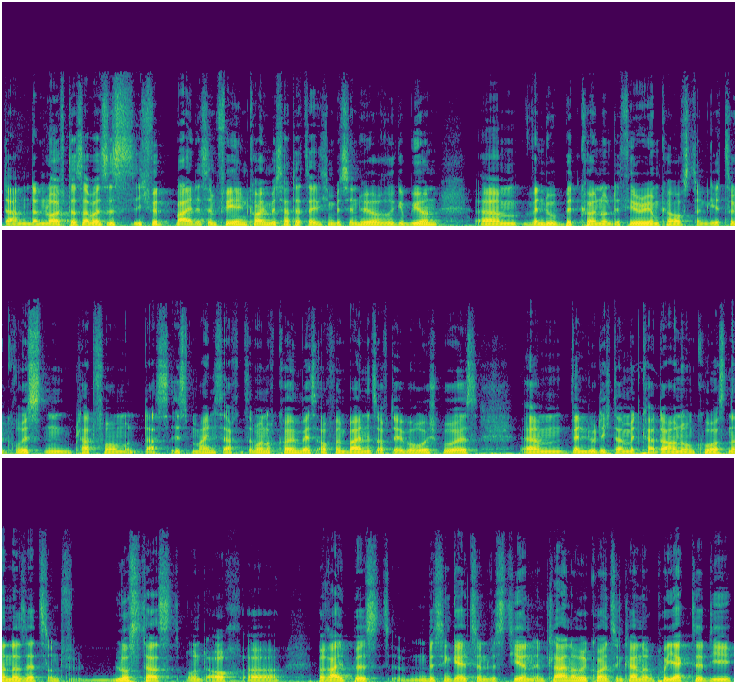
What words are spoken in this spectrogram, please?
Dann, dann läuft das, aber es ist, ich würde beides empfehlen. Coinbase hat tatsächlich ein bisschen höhere Gebühren. Ähm, wenn du Bitcoin und Ethereum kaufst, dann geht zur größten Plattform und das ist meines Erachtens immer noch Coinbase, auch wenn Binance auf der Überholspur ist. Ähm, wenn du dich dann mit Cardano und Co. auseinandersetzt und Lust hast und auch äh, bereit bist, ein bisschen Geld zu investieren in kleinere Coins, in kleinere Projekte, die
